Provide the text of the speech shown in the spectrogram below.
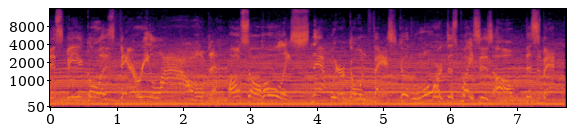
This vehicle is very loud. Also, holy snap, we are going fast. Good lord, this place is, oh, this is bad.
